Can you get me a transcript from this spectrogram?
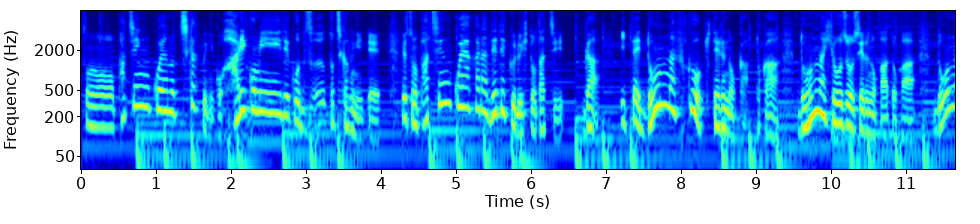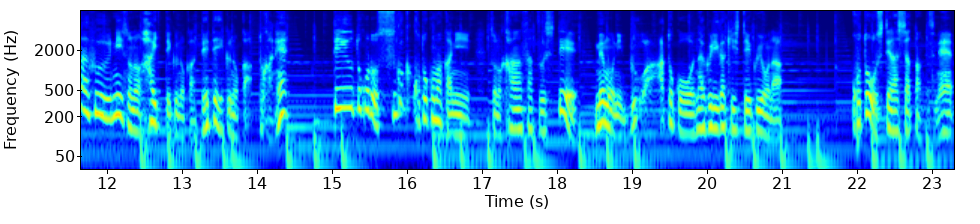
そのパチンコ屋の近くにこう張り込みでこうずっと近くにいてでそのパチンコ屋から出てくる人たちが一体どんな服を着てるのかとかどんな表情してるのかとかどんな風にその入っていくのか出ていくのかとかねっていうところをすごく事細かにその観察してメモにブワーっとこう殴り書きしていくようなことをしてらっしゃったんですね。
